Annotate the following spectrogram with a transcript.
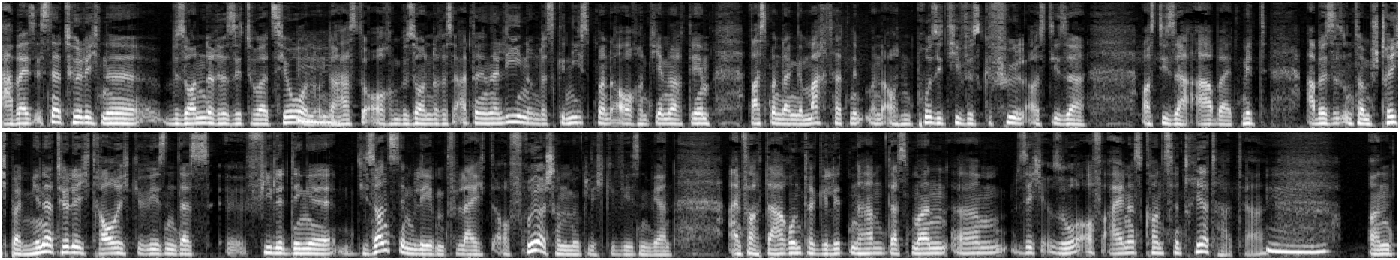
Aber es ist natürlich eine besondere Situation mhm. und da hast du auch ein besonderes Adrenalin und das genießt man auch und je nachdem, was man dann gemacht hat, nimmt man auch ein positives Gefühl aus dieser, aus dieser Arbeit mit. Aber es ist unterm Strich bei mir natürlich traurig gewesen, dass äh, viele Dinge, die sonst im Leben vielleicht auch früher schon möglich gewesen wären, einfach darunter gelitten haben, dass man ähm, sich so auf eines konzentriert hat. Ja. Mhm. Und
